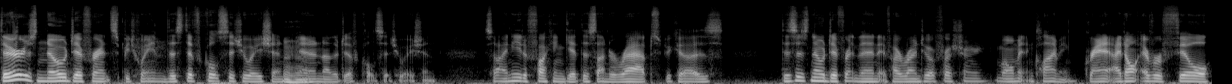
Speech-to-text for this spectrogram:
there is no difference between this difficult situation Mhm. and another difficult situation. So I need to fucking get this under wraps because this is no different than if I run into a frustrating moment in climbing. Grant, I don't ever feel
